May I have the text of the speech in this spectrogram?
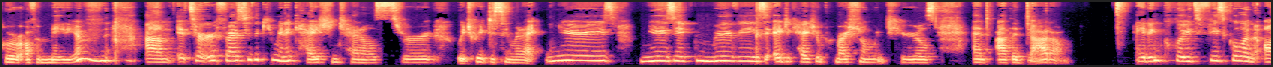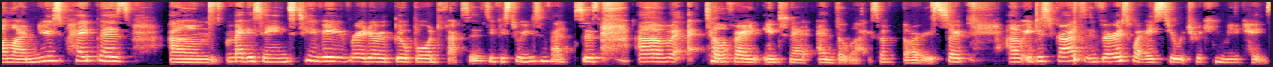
plural of a medium. Um, it, so it refers to the communication channels through which we disseminate news, music, movies, education, promotional materials, and other data. It includes physical and online newspapers, um, magazines, TV, radio, billboard, faxes, if you're still using faxes, um, telephone, internet, and the likes of those. So um, it describes various ways through which we communicate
